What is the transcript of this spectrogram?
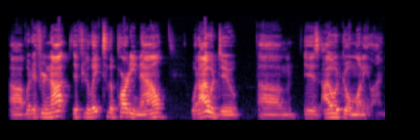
Uh, but if you're not, if you're late to the party now, what I would do um, is I would go money line.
